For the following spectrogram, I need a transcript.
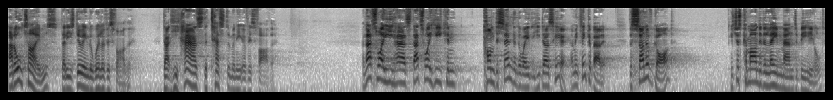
at all times that he's doing the will of his Father, that he has the testimony of his Father. And that's why he has, that's why he can condescend in the way that he does here. I mean, think about it. The Son of God, he's just commanded a lame man to be healed,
